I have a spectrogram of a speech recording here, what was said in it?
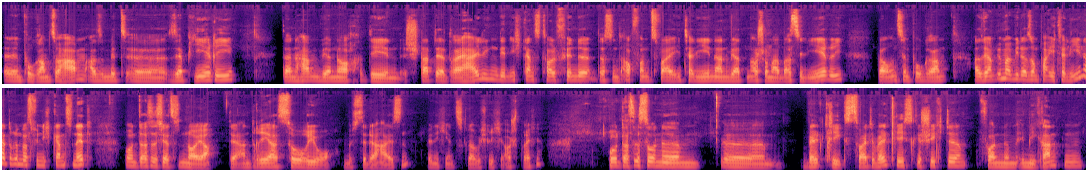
äh, im Programm zu haben. Also mit äh, Serpieri. Dann haben wir noch den Stadt der drei Heiligen, den ich ganz toll finde. Das sind auch von zwei Italienern. Wir hatten auch schon mal Basilieri bei uns im Programm. Also wir haben immer wieder so ein paar Italiener drin, das finde ich ganz nett. Und das ist jetzt ein neuer. Der Andrea Sorio müsste der heißen, wenn ich jetzt, glaube ich, richtig ausspreche. Und das ist so eine äh, Weltkriegs-, Zweite Weltkriegsgeschichte von einem Immigranten,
